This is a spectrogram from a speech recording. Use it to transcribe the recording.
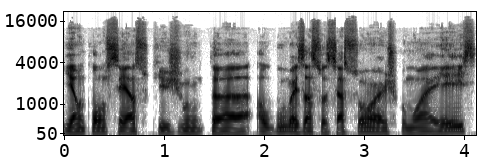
e é um consenso que junta algumas associações, como a ACE,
